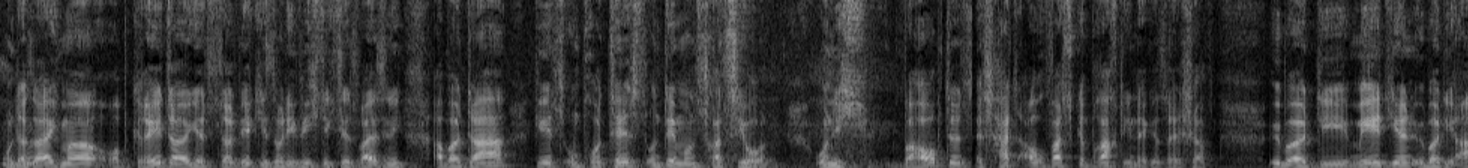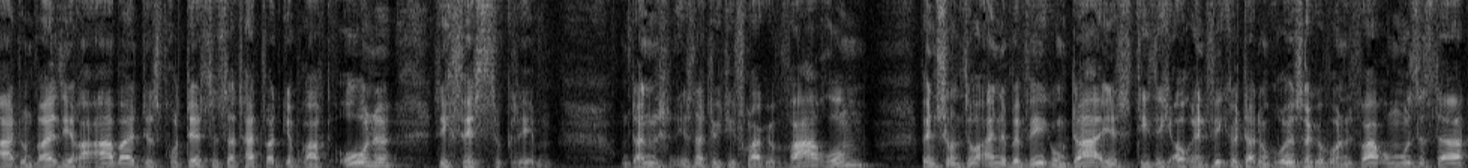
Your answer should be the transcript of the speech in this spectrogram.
Und da sage ich mal, ob Greta jetzt da wirklich so die wichtigste ist, weiß ich nicht. Aber da geht es um Protest und Demonstration. Und ich behaupte, es hat auch was gebracht in der Gesellschaft. Über die Medien, über die Art und Weise ihrer Arbeit, des Protestes, das hat was gebracht, ohne sich festzukleben. Und dann ist natürlich die Frage, warum wenn schon so eine Bewegung da ist, die sich auch entwickelt hat und größer geworden ist, warum muss es da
